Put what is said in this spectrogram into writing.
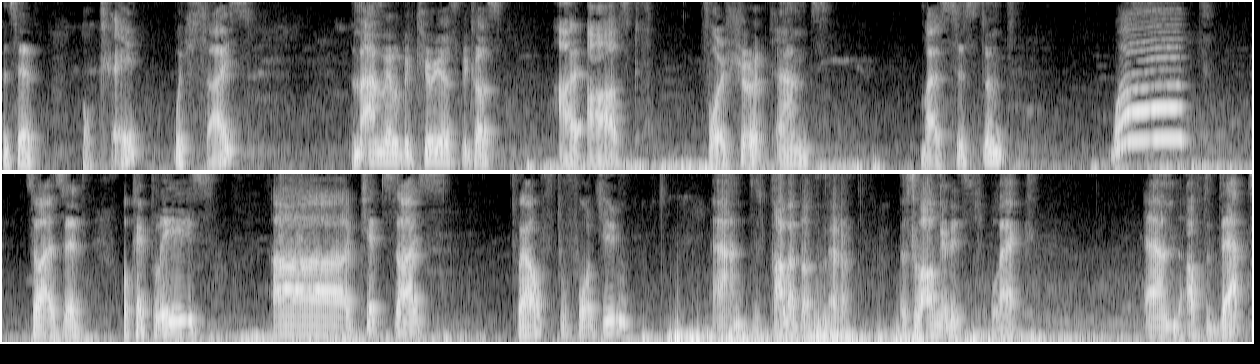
and said, okay, which size? And I'm a little bit curious because I asked for a shirt and my assistant, what? So I said, okay, please, uh, kid size 12 to 14 and the color doesn't matter as long as it's black. And after that,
